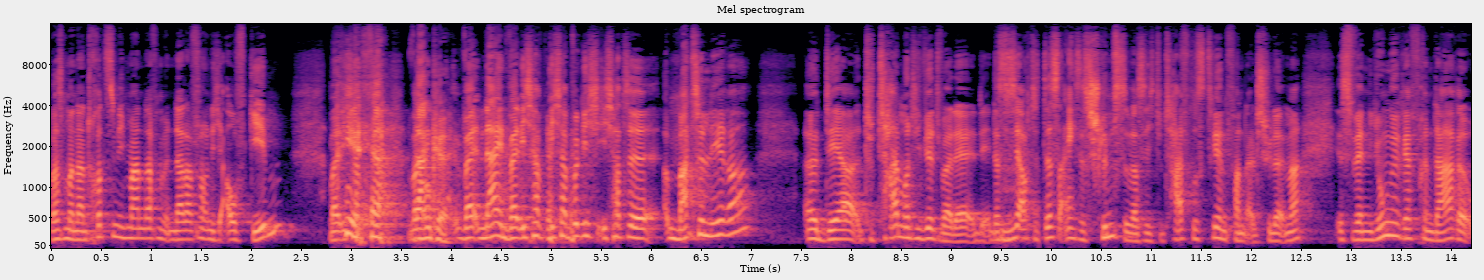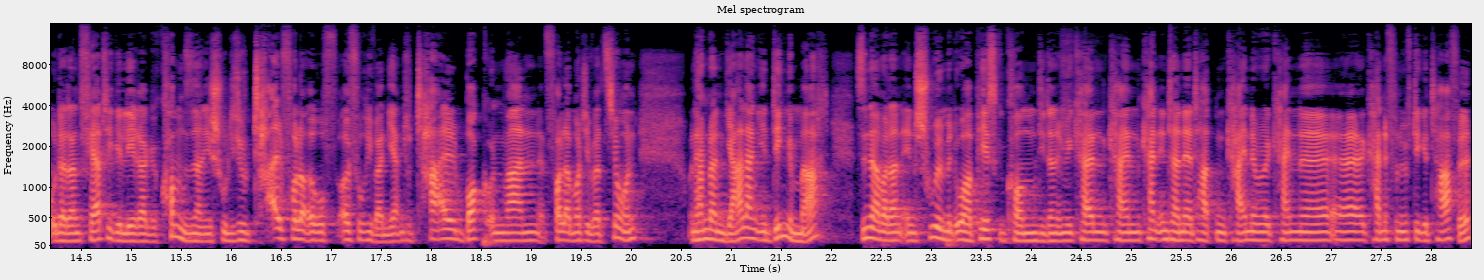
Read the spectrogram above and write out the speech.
was man dann trotzdem nicht machen darf, da darf man auch nicht aufgeben. Weil ich hab, ja, weil, danke. Weil, nein, weil ich habe ich hab wirklich, ich hatte Mathelehrer, äh, der total motiviert war. Der, der, das mhm. ist ja auch das ist eigentlich das Schlimmste, was ich total frustrierend fand als Schüler immer, ist, wenn junge Referendare oder dann fertige Lehrer gekommen sind an die Schule, die total voller Euphorie waren, die hatten total Bock und waren voller Motivation und haben dann ein Jahr lang ihr Ding gemacht, sind aber dann in Schulen mit OHPs gekommen, die dann irgendwie kein, kein, kein Internet hatten, keine, keine, äh, keine vernünftige Tafel,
